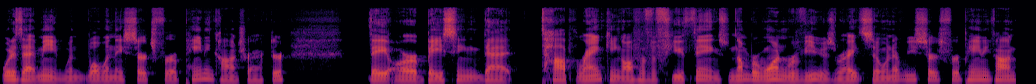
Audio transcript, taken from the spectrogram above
what does that mean? When well, when they search for a painting contractor, they are basing that top ranking off of a few things. Number one, reviews, right? So whenever you search for a painting con-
